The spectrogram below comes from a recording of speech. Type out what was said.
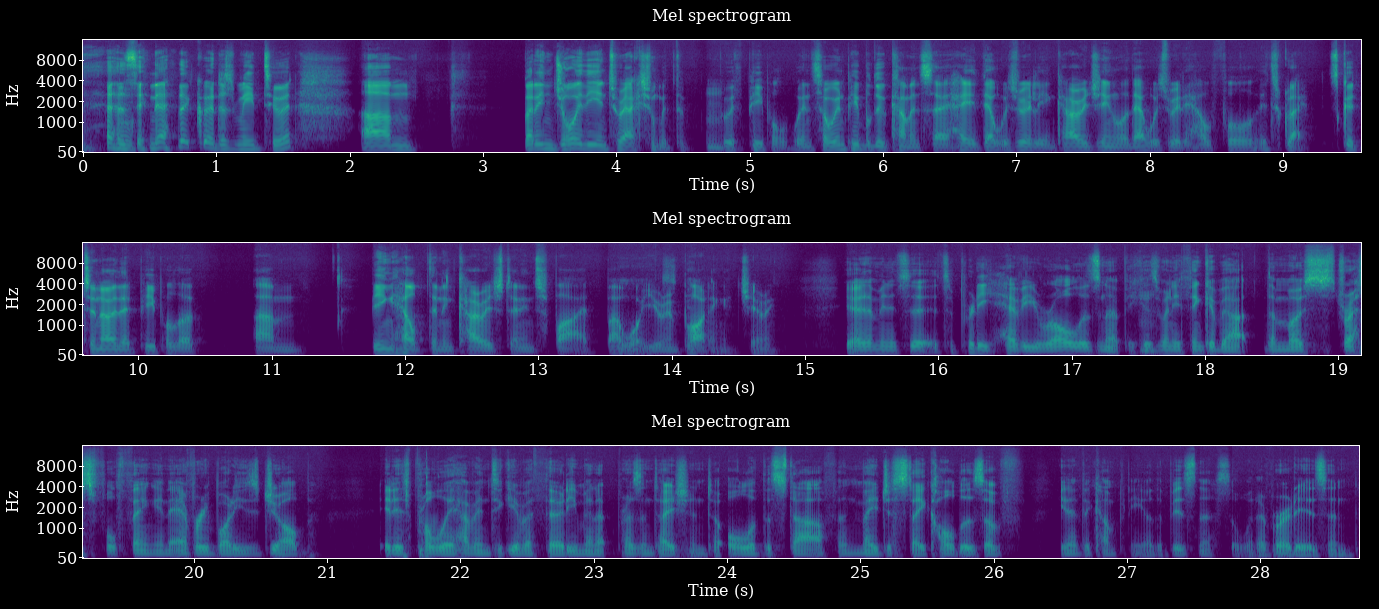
as inadequate as me to it. Um, but enjoy the interaction with the Mm. with people. When so when people do come and say, "Hey, that was really encouraging," or "That was really helpful," it's great. It's good to know that people are um, being helped and encouraged and inspired by what Mm, you're that's good. imparting and sharing. Yeah, I mean it's a it's a pretty heavy role, isn't it? Because when you think about the most stressful thing in everybody's job, it is probably having to give a 30 minute presentation to all of the staff and major stakeholders of, you know, the company or the business or whatever it is. And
